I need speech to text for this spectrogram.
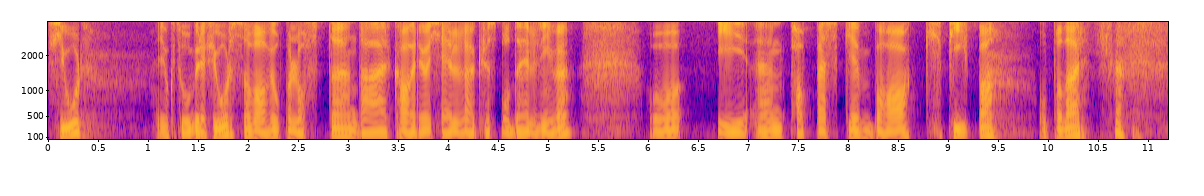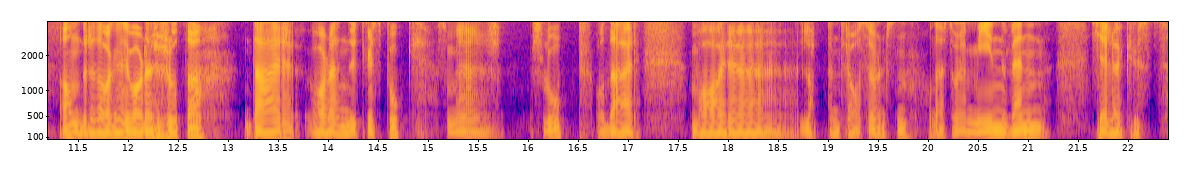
fjor, i oktober i fjor, så var vi oppe på loftet der Kari og Kjell Aukrust bodde hele livet. Og i en pappeske bak pipa oppå der, andre dagen vi var der og rota, der var det en utgangsbok som jeg slo opp, og der var eh, lappen fra Sørensen. Og der står det 'Min venn Kjell Aukrust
